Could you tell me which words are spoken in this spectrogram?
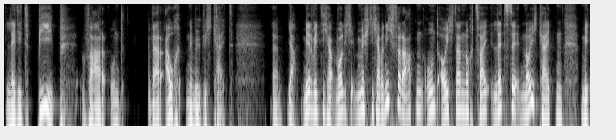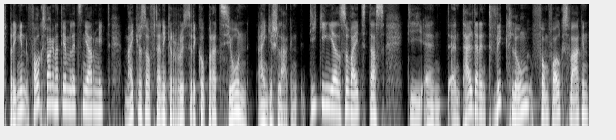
Let It Beep war und wäre auch eine Möglichkeit. Ähm, ja, mehr ich, ich, möchte ich aber nicht verraten und euch dann noch zwei letzte Neuigkeiten mitbringen. Volkswagen hat ja im letzten Jahr mit Microsoft eine größere Kooperation eingeschlagen. Die ging ja so weit, dass die, äh, ein Teil der Entwicklung vom Volkswagen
